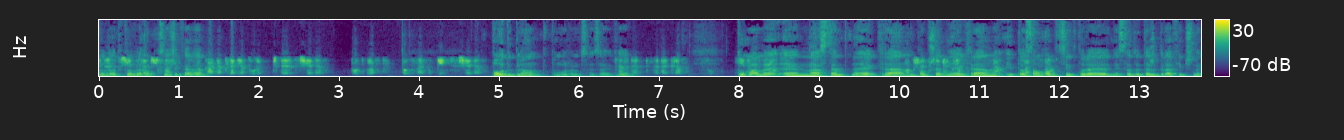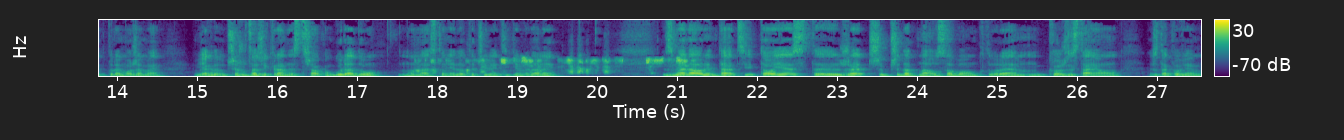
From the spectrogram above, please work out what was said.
dodatkowe opcje ciekawe. Blokada klawiatury. 4 z 7. Podgląd. Podmenu 5 z 7. Podgląd, tu możemy sobie zajrzeć. Tu mamy e, następny ekran, poprzedni ekran i to są opcje, które niestety też graficzne, które możemy jak gdyby przerzucać ekrany strzałką góra-dół. No nas to nie dotyczy, więc idziemy dalej. Zmiana orientacji. 6 z Zmiana orientacji to jest e, rzecz przydatna osobom, które mm, korzystają, że tak powiem,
